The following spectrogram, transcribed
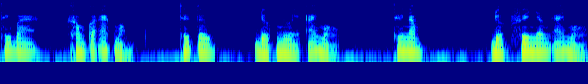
Thứ ba, không có ác mộng. Thứ tư, được người ái mộ. Thứ năm, được phi nhân ái mộ.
